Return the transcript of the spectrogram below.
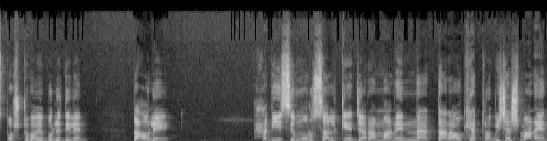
স্পষ্টভাবে বলে দিলেন। তাহলে হাদিসে মোরসালকে যারা মানেন না, তারাও ক্ষেত্র বিশেষ মানেন,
